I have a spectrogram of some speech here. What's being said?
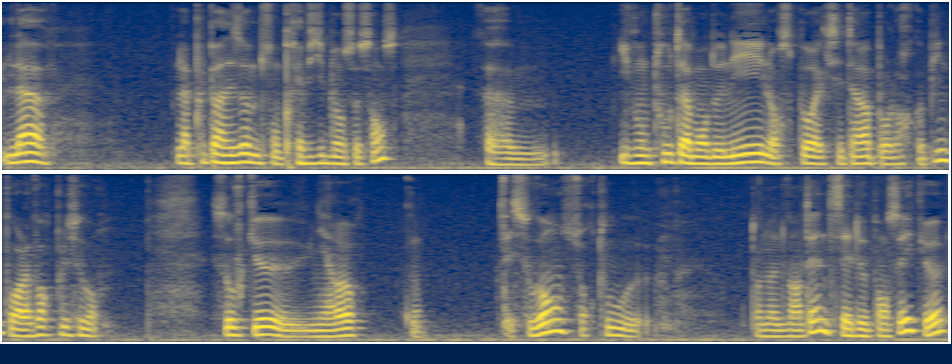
là, la plupart des hommes sont prévisibles dans ce sens. Ils vont tout abandonner, leur sport, etc., pour leur copine, pour la voir plus souvent. Sauf que une erreur qu'on fait souvent, surtout dans notre vingtaine, c'est de penser que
